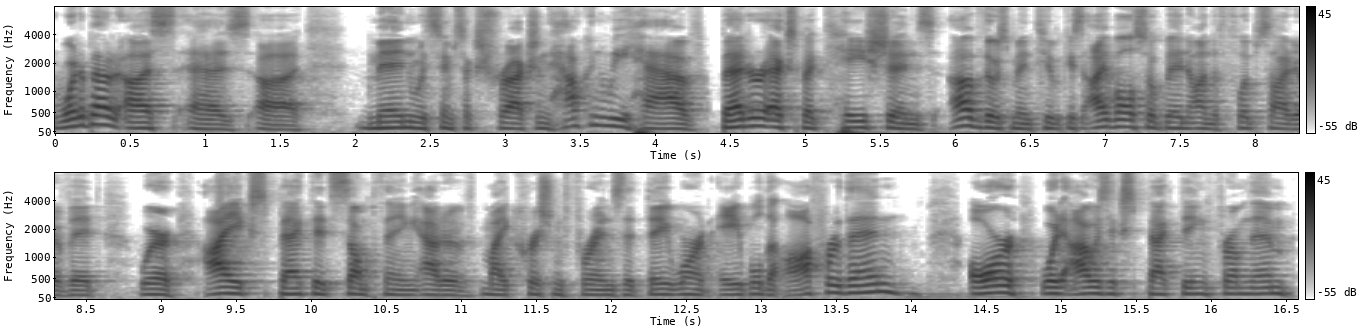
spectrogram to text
What about us as uh, men with same sex attraction, how can we have better expectations of those men too? Because I've also been on the flip side of it where I expected something out of my Christian friends that they weren't able to offer then, or what I was expecting from them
